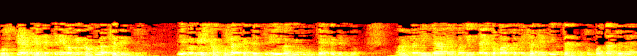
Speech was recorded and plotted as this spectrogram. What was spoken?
කුෂ්ඨයක් හැදෙන්න ඒ වගේ කකුලක් හැදෙන්න. ඒ වගේ කකුලක් හැදෙන්න ඒ වගේ රූපයක් හැදෙන්න. අන්න විඥානය උපදින්න එකපාරට මේ සැපේ තියෙන්න උපදින්න බෑ.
